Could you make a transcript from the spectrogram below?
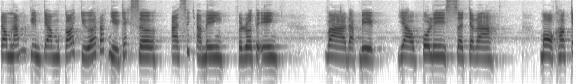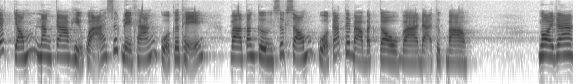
Trong nấm kim châm có chứa rất nhiều chất xơ, axit amin, protein và đặc biệt giàu polysaccharide, một hoạt chất chống nâng cao hiệu quả sức đề kháng của cơ thể và tăng cường sức sống của các tế bào bạch cầu và đại thực bào. Ngoài ra,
